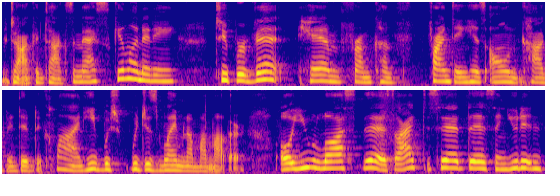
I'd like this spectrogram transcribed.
we're talking toxic masculinity, to prevent him from confronting his own cognitive decline, he would just blame it on my mother. Oh, you lost this. I said this and you didn't,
